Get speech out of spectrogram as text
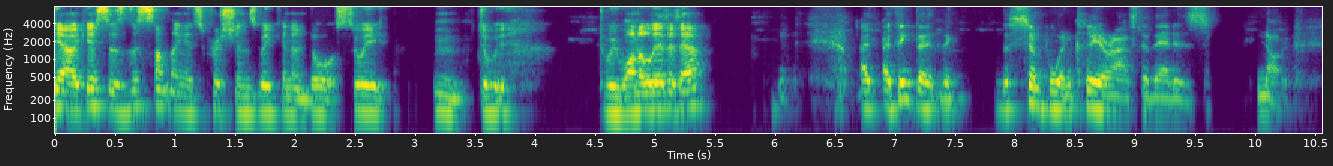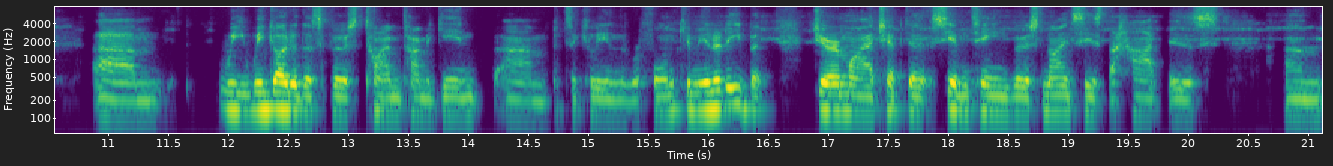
yeah, I guess is this something as Christians we can endorse? Do we mm, do we do we want to let it out? I, I think that the, the simple and clear answer to that is no um, we we go to this verse time and time again um, particularly in the reform community but jeremiah chapter 17 verse 9 says the heart is um,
